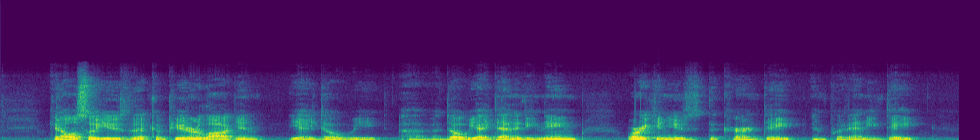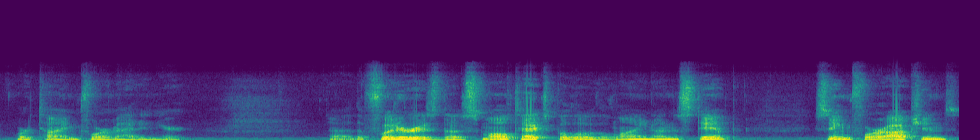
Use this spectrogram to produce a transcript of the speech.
You can also use the computer login, the Adobe, uh, Adobe Identity name, or you can use the current date and put any date or time format in here. Uh, the footer is the small text below the line on the stamp. Same for options.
